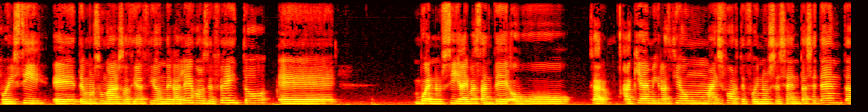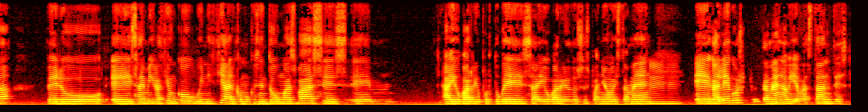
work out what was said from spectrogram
Pois sí, eh, temos unha asociación de galegos, de feito, eh, bueno, sí, hai bastante, houve, claro, aquí a emigración máis forte foi nos 60, 70, pero eh, esa emigración que houve inicial como que sentou unhas bases, eh, hai o barrio portugués, hai o barrio dos españois tamén, uh -huh. eh, galegos pero tamén había bastantes.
